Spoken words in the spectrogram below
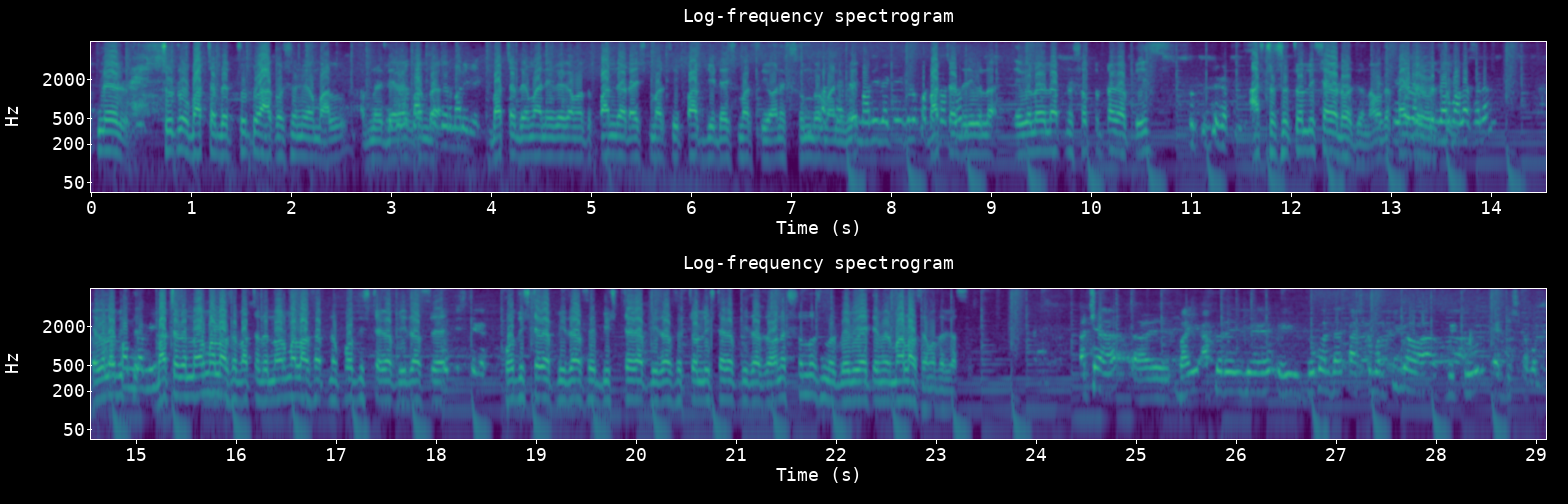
আপনার ছোট বাচ্চাদের ছোট আকর্ষণীয় মাল। আপনার বাচ্চাদের মানি ব্যাগ মানি পাঞ্জা ডাইস মারছি পাবজি ডাইস মারছি অনেক সুন্দর মানি ব্যাগ মানি বাচ্চাদের এগুলো এগুলো হলো আপনার সত্তর টাকা পিস আটশোশো চল্লিশ টাকা ডজন আমাদের পাইকারি এগুলো বাচ্চাদের নর্মাল আছে বাচ্চাদের নর্মাল আছে আপনার পঁচিশ টাকা পিস আছে। পঁচিশ টাকা পঁচিশ টাকা পিস আছে বিশ টাকা পিস আছে চল্লিশ টাকা পিস আছে অনেক সুন্দর সুন্দর বেবি আইটেমের মাল আছে আমাদের কাছে। আচ্ছা ভাই আপনার এই যে এই দোকানদার কাস্টমার কীভাবে আসবে একটু অ্যাড্রেসটা বলুন।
